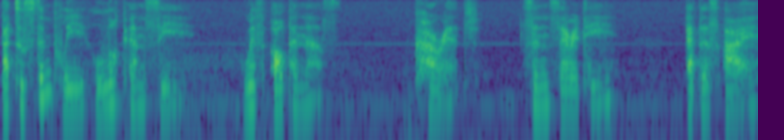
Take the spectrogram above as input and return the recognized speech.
but to simply look and see with openness, courage, sincerity at this I.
